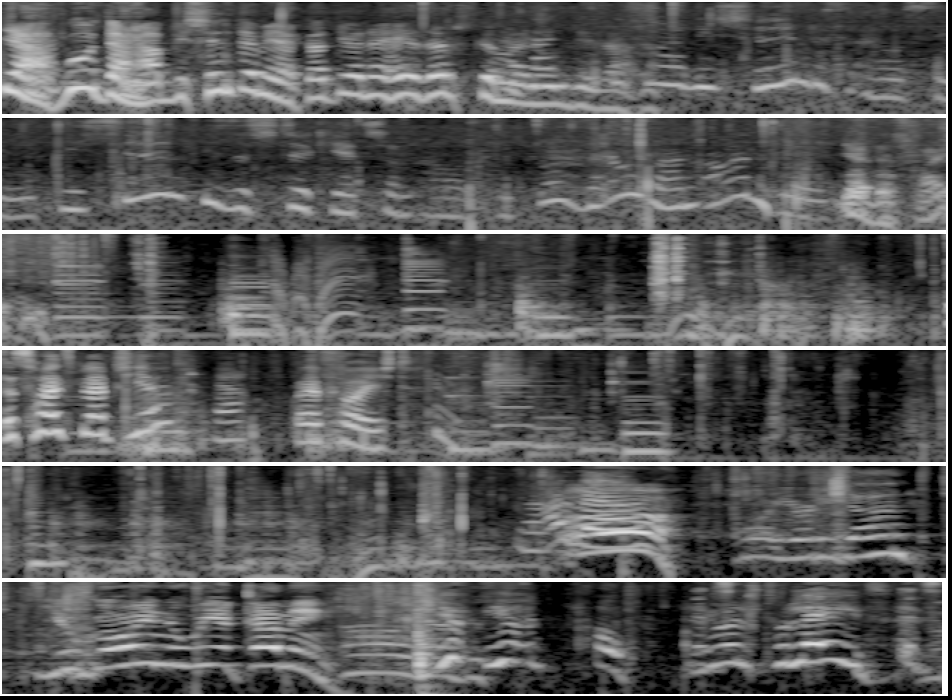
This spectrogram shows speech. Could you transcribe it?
Ja, gut, dann habe ich es hinter mir. Könnt ihr nachher selbst kümmern um die Sache. Guck mal, wie schön das aussieht. Wie schön dieses Stück jetzt schon aussieht. So sauber und ordentlich. Ja, das weiß ich. Das Holz bleibt hier? Ja. Weil feucht. Oh, oh, you already done? You going or we are coming? You, you, oh, you're too late. It's,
